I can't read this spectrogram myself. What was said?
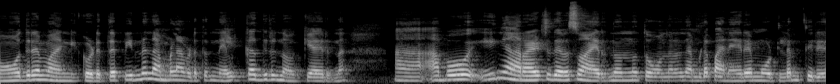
മോതിരം വാങ്ങിക്കൊടുത്ത് പിന്നെ നമ്മൾ അവിടുത്തെ നെൽക്കതിര് നോക്കിയായിരുന്നു. അപ്പോൾ ഈ ഞായറാഴ്ച ദിവസമായിരുന്നെന്ന് ആയിരുന്നു എന്ന് തോന്നുന്നത് നമ്മുടെ പനേരം മൂട്ടിലും തിരു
